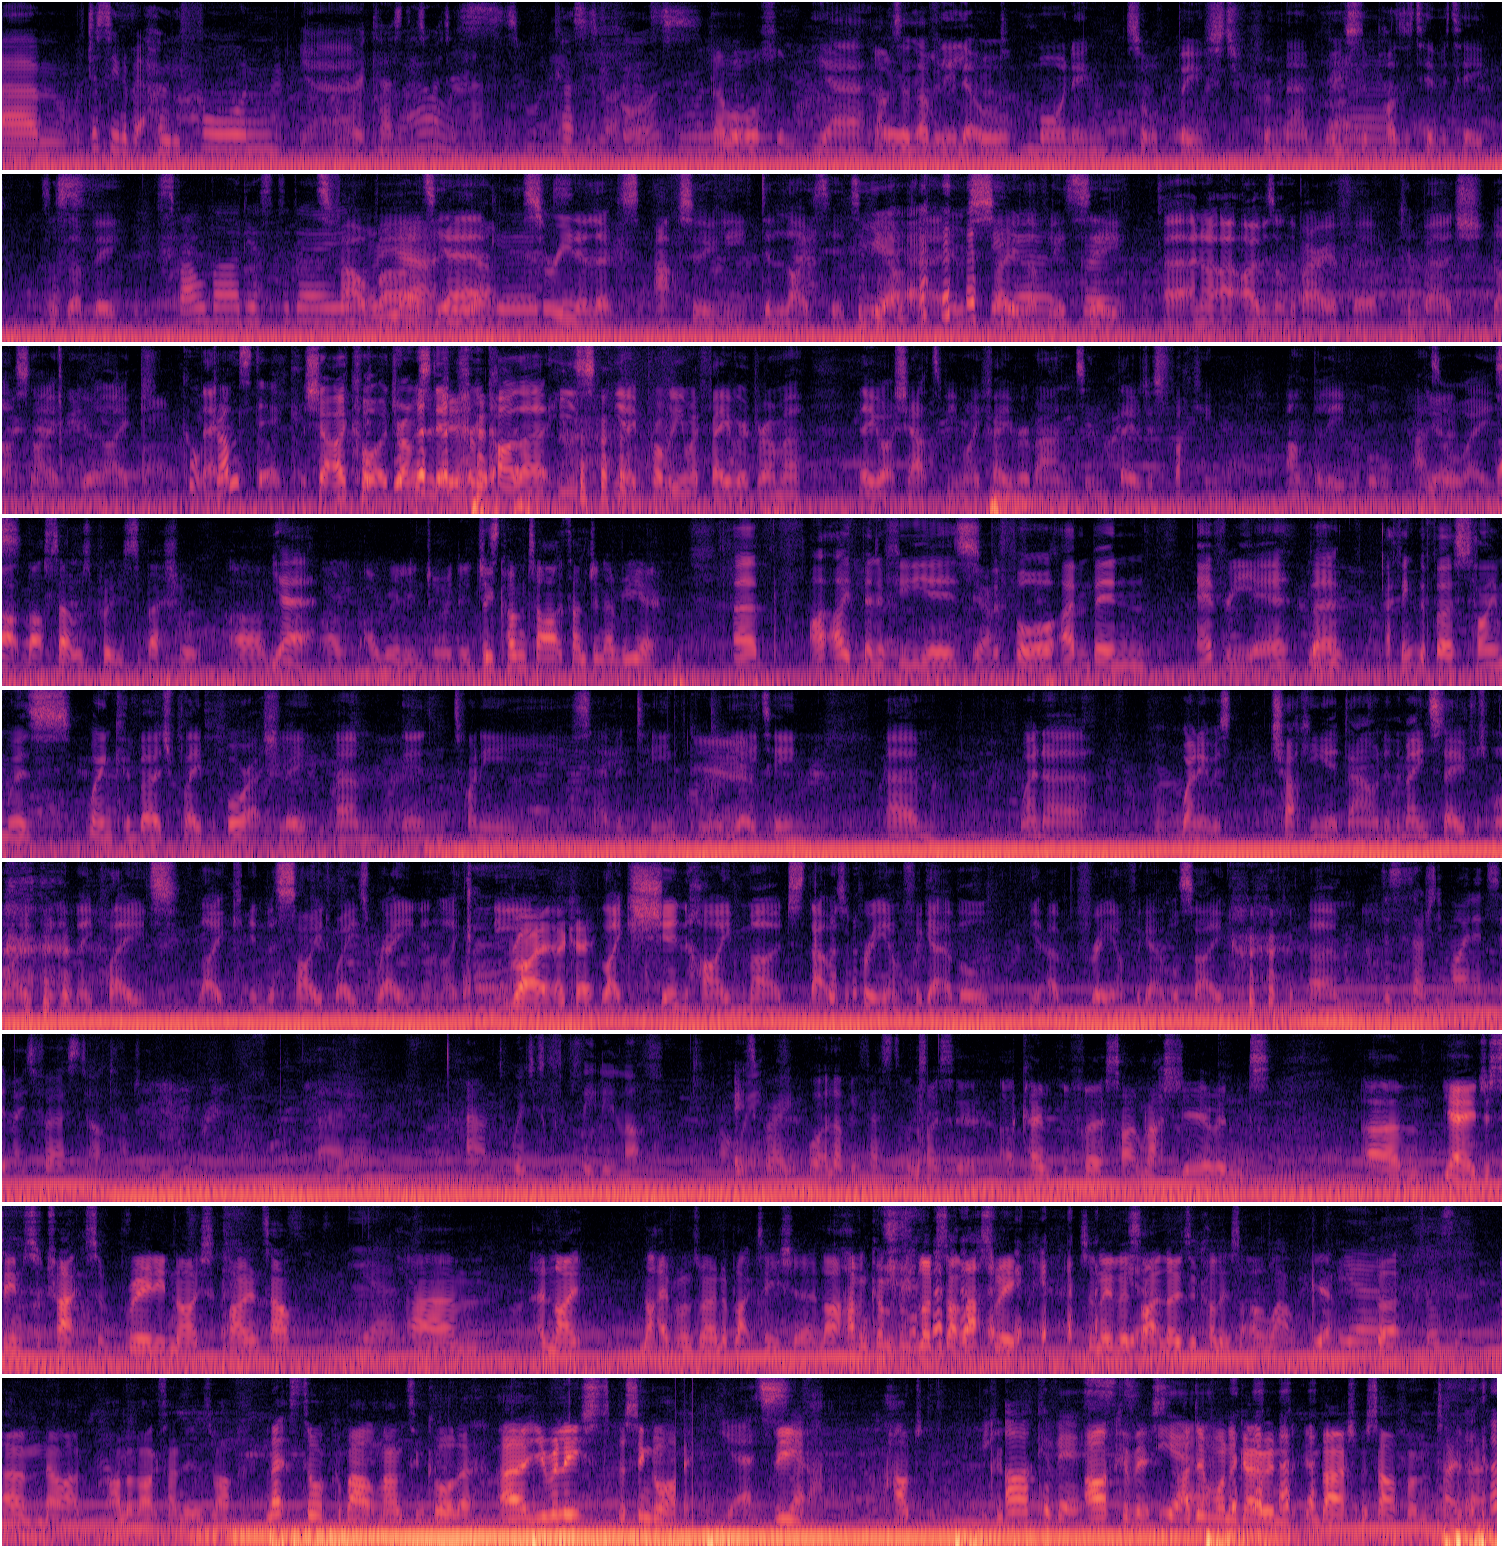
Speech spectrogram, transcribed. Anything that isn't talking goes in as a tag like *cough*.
Um, we've just seen a bit of Holy Fawn. Yeah. We were at Curse These What Metal? Hands this morning. Curse These of Metal. Hands. They were awesome. Yeah, that was a lovely really little good. morning sort of boost from them, boost of Yeah. positivity. It was lovely. Svalbard yesterday. Svalbard, yeah. yeah. Really. Serena looks absolutely delighted to be Yeah. up there. It was so *laughs* Yeah, lovely to it's see. Uh, and I, I I was on the barrier for Converge last night. Who were like, Caught a drumstick. I caught a drumstick *laughs* from Koller. He's you know probably my favourite drummer. They got shout to be my favourite band, and they were just fucking unbelievable as Yeah. always. That, that set was pretty special. Um, Yeah. I, I really enjoyed it. Do you come to ArcTanGent every year? Uh, I, I've been a few years Yeah. before. I haven't been every year, but Mhm. I think the first time was when Converge played before, actually, um, in 2017, maybe 18, um, when uh, when it was chucking it down and the main stage was more open and they played like in the sideways rain and like knee Right, okay. like shin high mud. That was a pretty unforgettable, yeah, a pretty unforgettable sight. *laughs* Um, This is actually mine and Simo's first ArcTanGent. Um, and we're just completely in love. It's we? great. What a lovely festival. Nice here. I came for the first time last year, and um, yeah, it just seems to attract a really nice clientele. Yeah. Um, and like, not everyone's wearing a black t-shirt. Like, having come from Bloodstock last week, suddenly there's Yeah. like loads of colours. Oh wow, yeah. Yeah. But awesome. um, no, I, I love Alexander as well. Let's talk about Mountain Caller. Uh, you released a single, yes. the Yeah. how d- The could- Archivist. Archivist. Yeah. I didn't want to go and embarrass myself on tape there.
